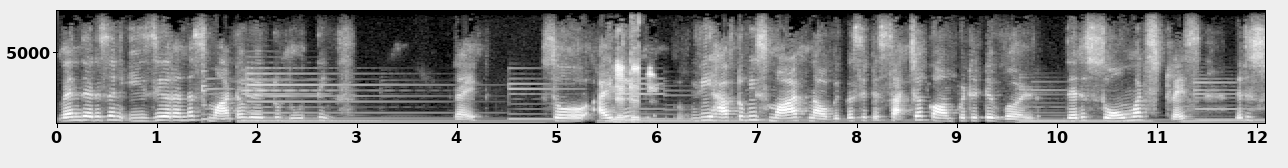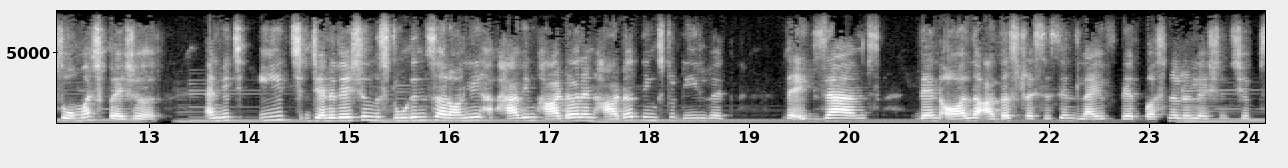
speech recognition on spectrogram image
when there is an easier and a smarter way to do things. Right? So I that think. We have to be smart now because it is such a competitive world. There is so much stress there is so much pressure and which each generation the students are only having harder and harder things to deal with. The exams then all the other stresses in life their personal relationships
